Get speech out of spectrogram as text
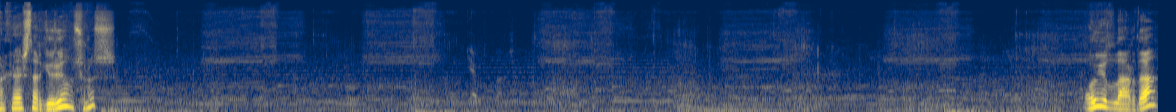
Arkadaşlar görüyor musunuz? O yıllarda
